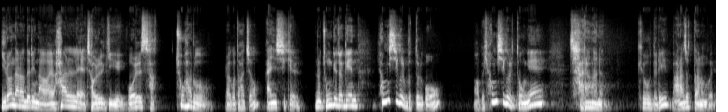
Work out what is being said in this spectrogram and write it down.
이런 단어들이 나와요. 할례, 절기, 월삭, 초하루라고도 하죠. 안식일. 이런 종교적인 형식을 붙들고 어, 그 형식을 통해 자랑하는 교우들이 많아졌다는 거예요.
